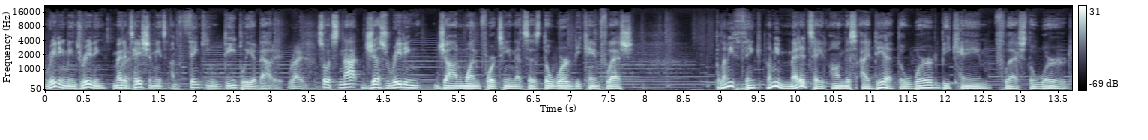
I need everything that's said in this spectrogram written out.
Reading means reading. Meditation means I'm thinking deeply about it. Right. So it's not just reading John 1:14 that says the word became flesh. But let me think, let me meditate on this idea. The word became flesh. The word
